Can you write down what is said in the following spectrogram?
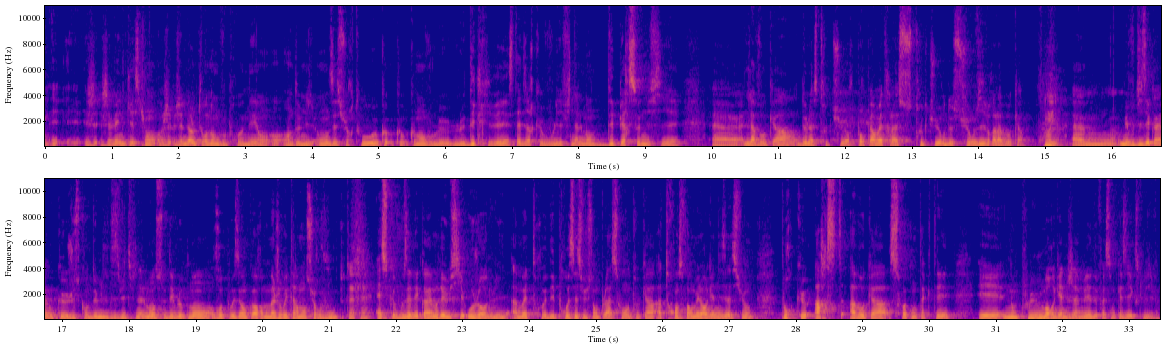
j'avais une question, j'aime bien le tournant que vous prenez en, 2011 et surtout comment vous le, décrivez, c'est-à-dire que vous vouliez finalement dépersonnifier euh, l'avocat de la structure pour permettre à la structure de survivre à l'avocat. Oui. Euh, mais vous disiez quand même que jusqu'en 2018, finalement, ce développement reposait encore majoritairement sur vous. Tout à fait. Est-ce que vous avez quand même réussi aujourd'hui à mettre des processus en place ou en tout cas à transformer l'organisation pour que Arst Avocat soit contacté et non plus Morgan Jamais de façon quasi exclusive?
